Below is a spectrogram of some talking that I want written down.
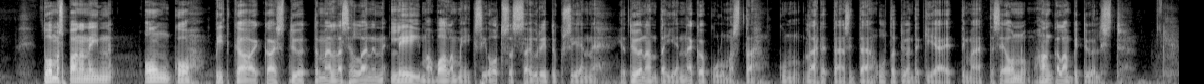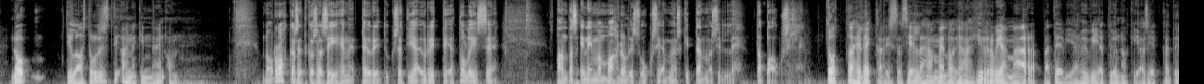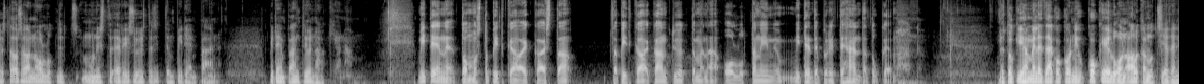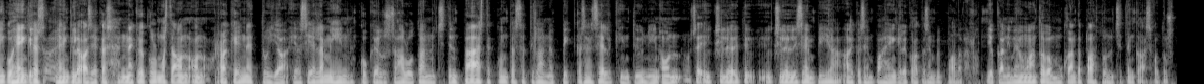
Tuomas Paananen, onko pitkäaikaistyöttömällä sellainen leima valmiiksi otsassa yrityksien ja työnantajien näkökulmasta, kun lähdetään sitä uutta työntekijää etsimään, että se on hankalampi työllistyä? No tilastollisesti ainakin näin on. No rohkaisetko sä siihen, että yritykset ja yrittäjät olisivat antaisi enemmän mahdollisuuksia myöskin tämmöisille tapauksille. Totta, Helekkarissa. Siellähän meillä on ihan hirviä määrä päteviä hyviä työnhakija-asiakkaita, joista osa on ollut nyt monista eri syistä sitten pidempään, pidempään työnhakijana. Miten tuommoista pitkäaikaista tai pitkäaikaan työttömänä ollutta, niin miten te pyritte häntä tukemaan? No tokihan meillä tämä koko niin kuin kokeilu on alkanut sieltä niin kuin henkilö, henkilöasiakas näkökulmasta on, on rakennettu ja, ja siellä mihin kokeilussa halutaan nyt sitten päästä, kun tässä tilanne pikkasen selkiintyy, niin on se yksilöity, yksilöllisempi ja aikaisempaa henkilökohtaisempi palvelu, joka nimenomaan toivon mukaan tapahtuu nyt sitten kasvotus,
